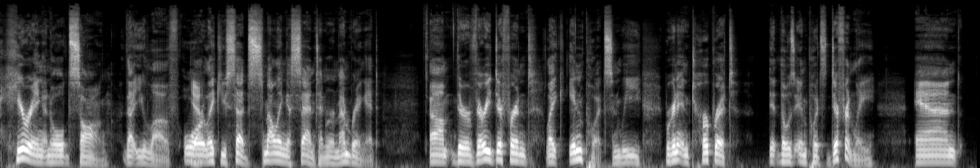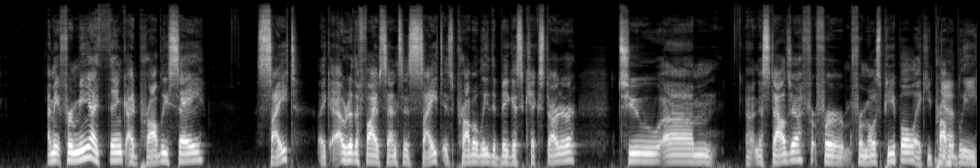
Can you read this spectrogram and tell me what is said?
hearing an old song that you love, or yeah. like you said, smelling a scent and remembering it. Um, they're very different like inputs, and we we're going to interpret it, those inputs differently. And I mean, for me, I think I'd probably say sight. Like out of the five senses, sight is probably the biggest Kickstarter to um, uh, nostalgia for, for for most people. Like you probably. Yeah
